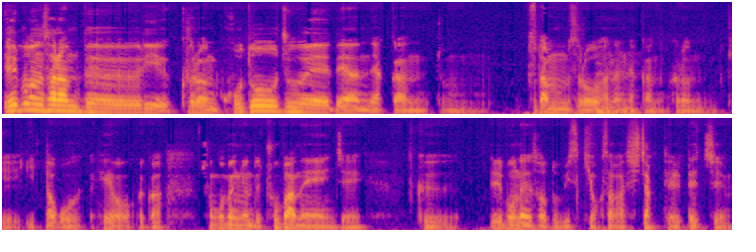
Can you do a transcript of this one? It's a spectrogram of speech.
일본 사람들이 그런 고도주에 대한 약간 좀 부담스러워하는 음. 약간 그런 게 있다고 해요. 그러니까 1900년대 초반에 이제 그 일본에서도 위스키 역사가 시작될 때쯤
